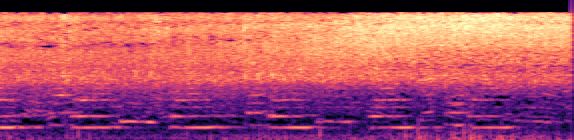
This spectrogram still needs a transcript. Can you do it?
Thank you.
